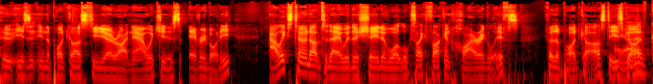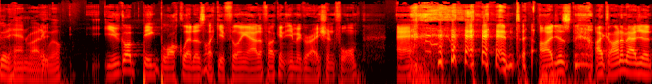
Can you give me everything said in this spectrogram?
who isn't in the podcast studio right now, which is everybody, Alex turned up today with a sheet of what looks like fucking hieroglyphs for the podcast. He's Hey, I got have good handwriting, Will. You've got big block letters like you're filling out a fucking immigration form. And, and I just I can't imagine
